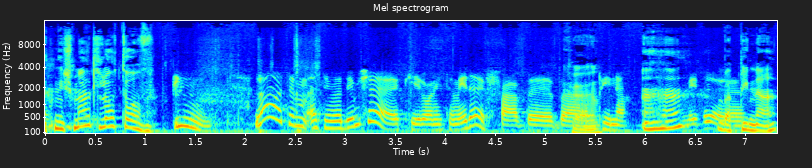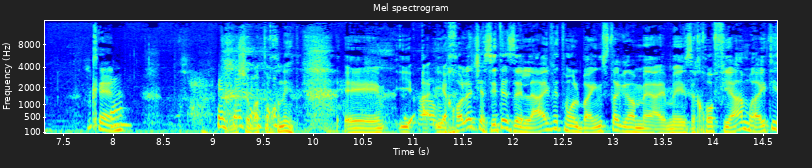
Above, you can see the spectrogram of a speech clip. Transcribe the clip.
את נשמעת לא טוב. לא, אתם- אתם יודעים שכאילו אני תמיד עייפה ב- כן. בפינה. תמיד, אה, בפינה. כן. שבתוכנית. אה, יכול להיות שעשית איזה לייב אתמול באינסטגרם מה- מאיזה חוף ים? ראיתי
